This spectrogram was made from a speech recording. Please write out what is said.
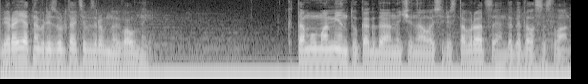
вероятно, в результате взрывной волны. Тому моменту, когда начиналась реставрация, догадался Сланд,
